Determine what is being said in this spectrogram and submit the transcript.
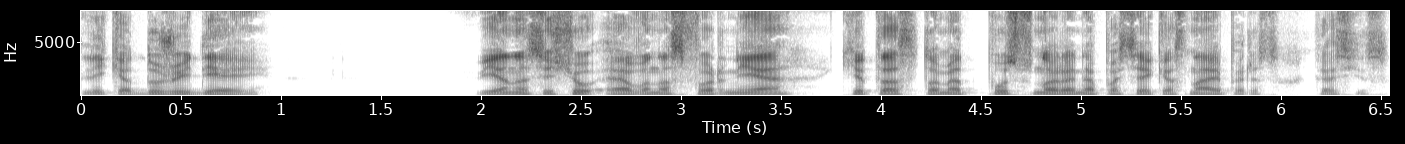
likę du žaidėjai. Vienas iš jų Evanas Fornie, kitas tuomet pusfinalio nepasiekęs sniperis. Kas jis?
